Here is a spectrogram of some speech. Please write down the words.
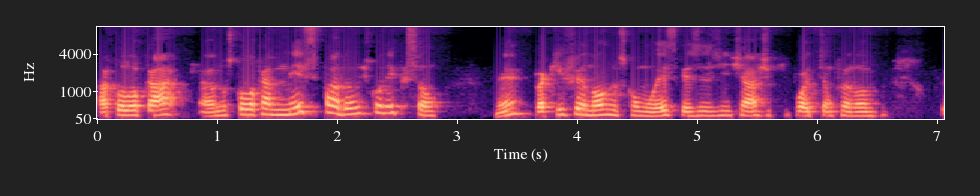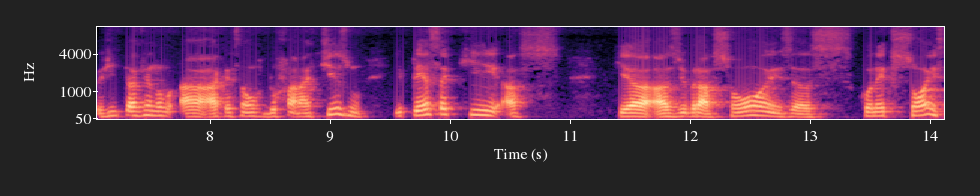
a colocar, a nos colocar nesse padrão de conexão, né? Para que fenômenos como esse, que às vezes a gente acha que pode ser um fenômeno, a gente está vendo a, a, questão do fanatismo e pensa que as que a, as vibrações, as conexões,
